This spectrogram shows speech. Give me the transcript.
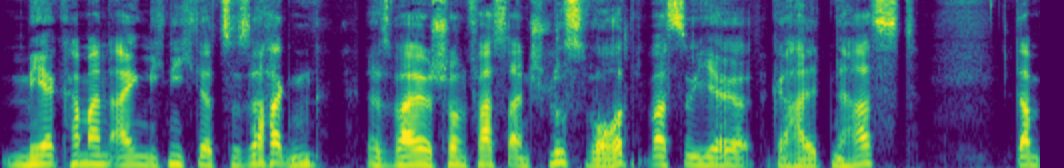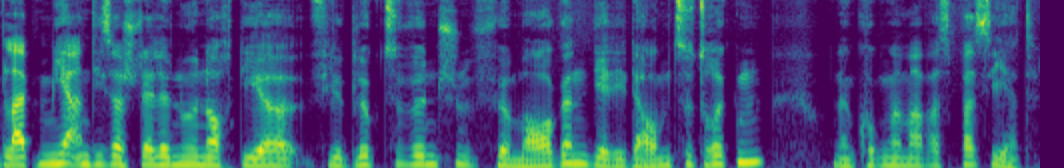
Mehr kann man eigentlich nicht dazu sagen. Das war ja schon fast ein Schlusswort, was du hier gehalten hast. Dann bleibt mir an dieser Stelle nur noch dir viel Glück zu wünschen für morgen, dir die Daumen zu drücken und dann gucken wir mal, was passiert.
